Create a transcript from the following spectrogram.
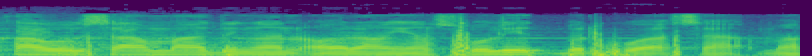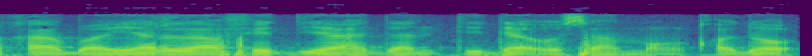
kau sama dengan orang yang sulit berpuasa, maka bayarlah fidyah dan tidak usah mengkodok.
